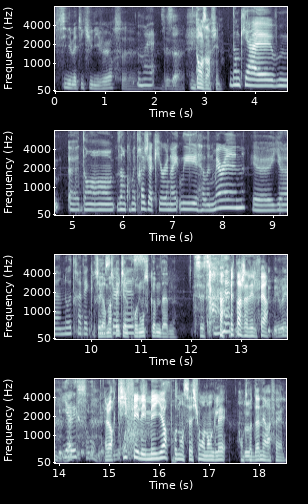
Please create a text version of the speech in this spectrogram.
Cinematic Universe. euh, Ouais. de- C'est ça. Dans un film. Donc, il y a euh, euh, dans un court-métrage, il y a Keira Knightley et Helen Mirren. Euh, Il y a un autre avec Vous avez remarqué qu'elle prononce comme Dan. C'est ça. Putain, j'allais le faire. Mais ouais, de Il y a l'accent. mais- Alors, qui fait les meilleures prononciations en anglais? Entre Dan et Raphaël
